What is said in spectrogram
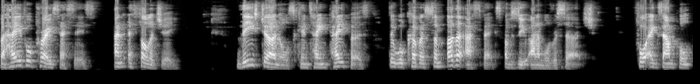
behavioural processes, and ethology. These journals contain papers that will cover some other aspects of zoo animal research. For example,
